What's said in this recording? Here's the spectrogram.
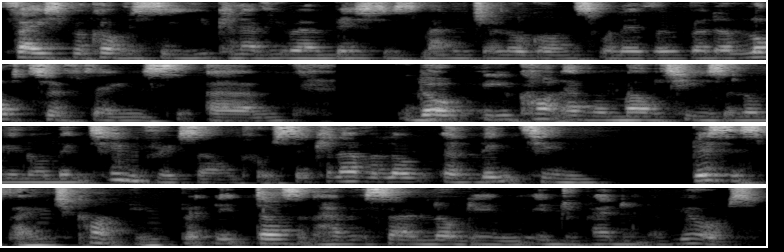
Facebook, obviously, you can have your own business manager logons, whatever, but a lot of things, um, log, you can't have a multi user login on LinkedIn, for example. So you can have a, log, a LinkedIn business page, can't you? But it doesn't have its own login independent of yours.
